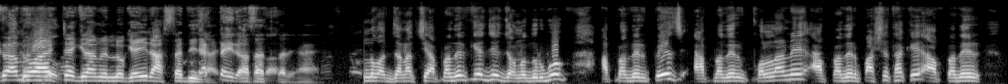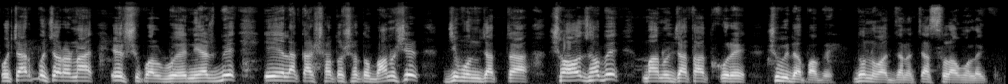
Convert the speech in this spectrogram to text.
গ্রাম কয়েকটা গ্রামের লোক এই রাস্তা দিয়ে যায় যাতায়াত করে হ্যাঁ। ধন্যবাদ জানাচ্ছি আপনাদেরকে যে জনদুর্ভোগ আপনাদের পেজ, আপনাদের কল্যাণে, আপনাদের পাশে থাকে, আপনাদের প্রচার প্রচারণায় এর সুফল বয়ে নিয়ে আসবে। এই এলাকার শত শত মানুষের জীবনযাত্রা সহজ হবে, মানুষ যাতায়াত করে সুবিধা পাবে। ধন্যবাদ জানাচ্ছি। আসসালামু আলাইকুম।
